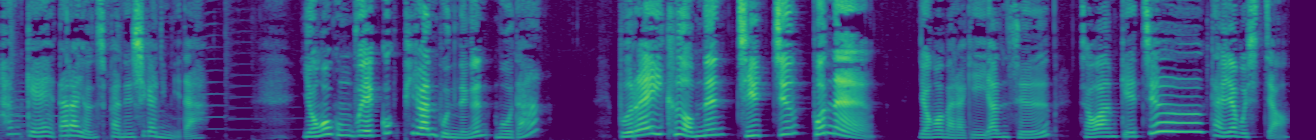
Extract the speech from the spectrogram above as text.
함께 따라 연습하는 시간입니다. 영어 공부에 꼭 필요한 본능은 뭐다? 브레이크 없는 질주 본능! 영어 말하기 연습 저와 함께 쭉 달려보시죠.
